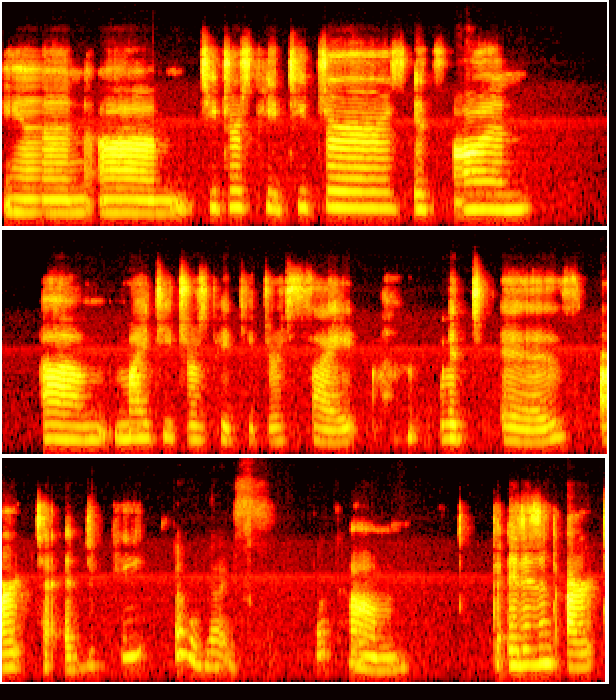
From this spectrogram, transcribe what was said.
And um, teachers pay teachers. It's on um, my teachers pay teachers site, which is Art to Educate. Oh, nice. Okay. Um, it isn't art,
